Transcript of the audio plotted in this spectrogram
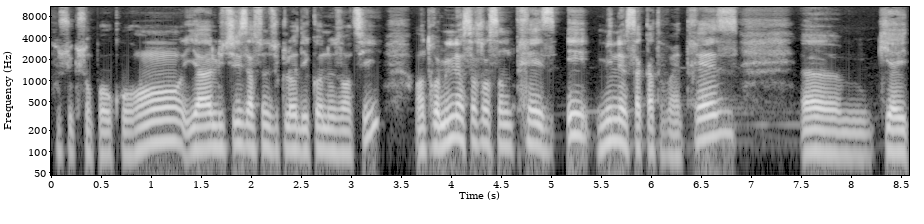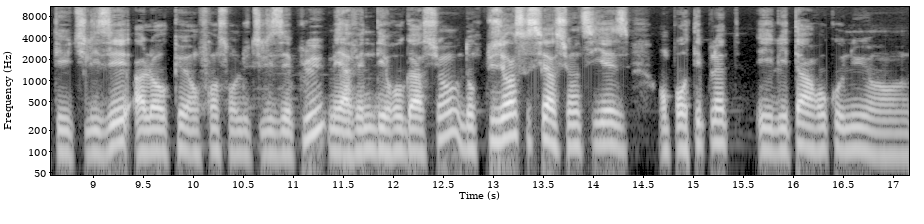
pour ceux qui ne sont pas au courant, il y a l'utilisation du chlordécone aux Antilles entre 1973 et 1993 euh, qui a été utilisé alors qu'en France, on ne l'utilisait plus, mais avait une dérogation. Donc, plusieurs associations antillaises ont porté plainte et l'État a reconnu en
